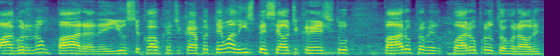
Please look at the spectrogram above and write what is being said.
agro não para, né? E o Cicobi Credicarpa tem uma linha especial de crédito para o, para o produtor rural, né?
